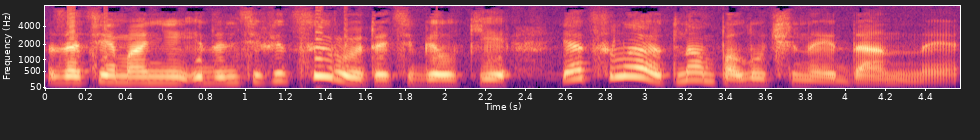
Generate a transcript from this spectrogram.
Затем они идентифицируют эти белки и отсылают нам полученные данные.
